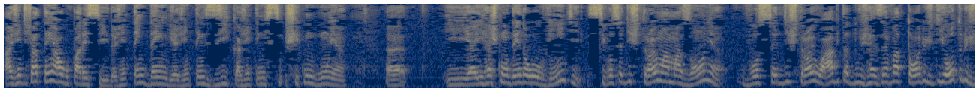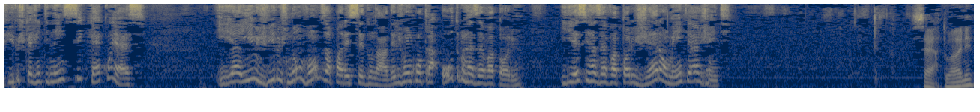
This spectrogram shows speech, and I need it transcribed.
A gente já tem algo parecido. A gente tem dengue, a gente tem zika, a gente tem chikungunya. É, e aí, respondendo ao ouvinte, se você destrói uma Amazônia, você destrói o hábitat dos reservatórios de outros vírus que a gente nem sequer conhece. E aí os vírus não vão desaparecer do nada, eles vão encontrar outro reservatório. E esse reservatório geralmente é a gente. Certo, Anne.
